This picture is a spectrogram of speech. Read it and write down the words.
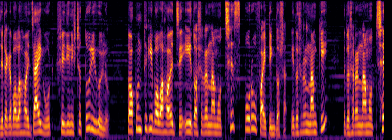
যেটাকে বলা হয় জাইগুট, সেই জিনিসটা তৈরি হইল। তখন থেকেই বলা হয় যে এই দশাটার নাম হচ্ছে স্পোরোফাইটিং দশা। এই দশাটার নাম কি? এই দশাটার নাম হচ্ছে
